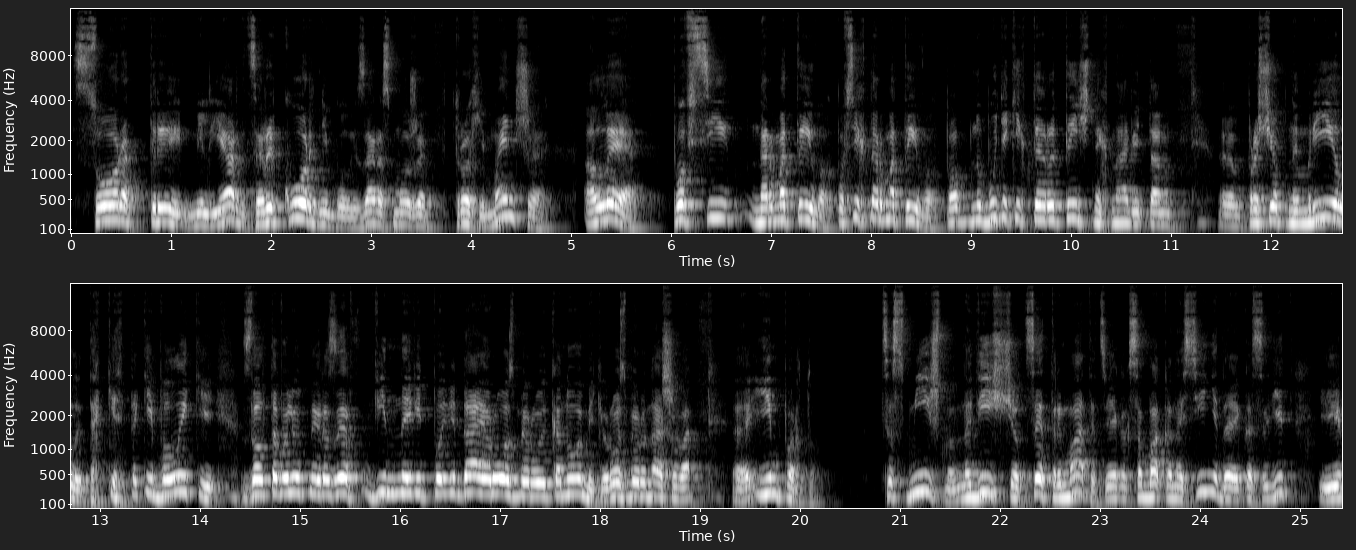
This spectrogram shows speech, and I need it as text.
43 мільярди. Це рекордні були. Зараз може трохи менше, але по всіх нормативах, по всіх нормативах, по ну, будь-яких теоретичних, навіть там е, про що б не мріяли, такий, такий великий золотовалютний резерв він не відповідає розміру економіки, розміру нашого е, імпорту. Це смішно. Навіщо це тримати? Це як собака на сіні, де яка сидить, і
